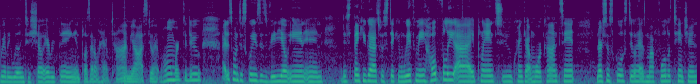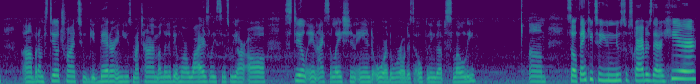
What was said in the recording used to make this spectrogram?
really willing to show everything. And plus, I don't have time, y'all. I still have homework to do. I just wanted to squeeze this video in and just thank you guys for sticking with me. Hopefully, I plan to crank out more content. Nursing school still has my full attention, um, but I'm still trying to get better and use my time a little bit more wisely since we are all still in isolation and or the world is opening up slowly. Um, so thank you to you new subscribers that are here.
